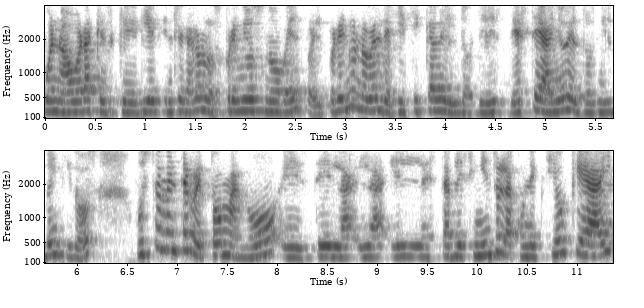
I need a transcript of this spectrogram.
bueno, ahora que es que entregaron los premios Nobel, el premio Nobel de Física del, de, este año, del 2022, justamente retoma, ¿no? Este, el establecimiento, la conexión que hay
